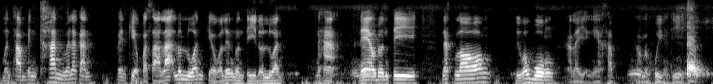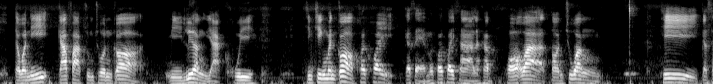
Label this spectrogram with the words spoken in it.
เหมันทำเป็นขั้นไว้แล้วกัน เป็นเกี่ยวกับสาระล้วนๆเกี่ยวกับเรื่องดนตรีล้วนๆนะฮะแนวดนตรีนักร้องหรือว่าวงอะไรอย่างเงี้ยครับเรามาคุยกันทีครับแต่วันนี้กาฝากชุมชนก็มีเรื่องอยากคุย จริง ๆ มันก็ค่อยๆกระแสมันค่อยๆซาแล้วครับ เพราะว่าตอนช่วงที่กระแส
